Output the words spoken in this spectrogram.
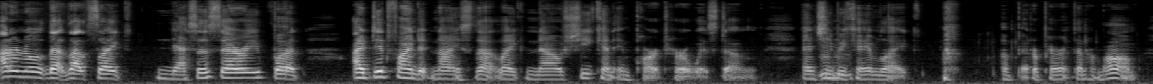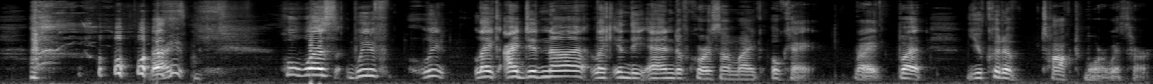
i don't know that that's like necessary but i did find it nice that like now she can impart her wisdom and she became like a better parent than her mom who was, Right? who was we've we like I did not like in the end. Of course, I'm like okay, right, but you could have talked more with her.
